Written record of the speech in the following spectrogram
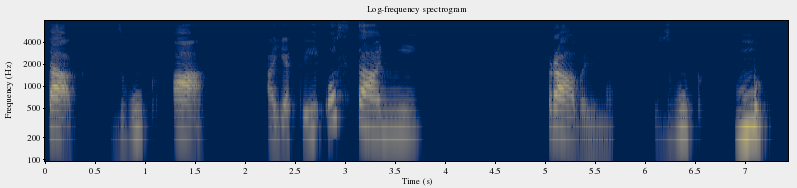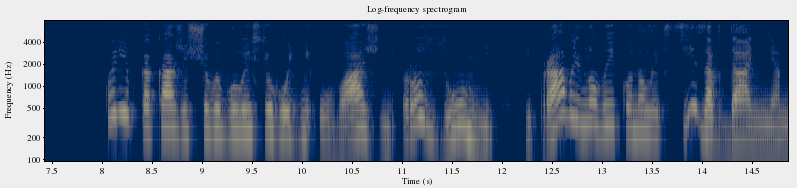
Так, звук А. А який останній? Правильно, звук М. Корівка каже, що ви були сьогодні уважні, розумні і правильно виконали всі завдання.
